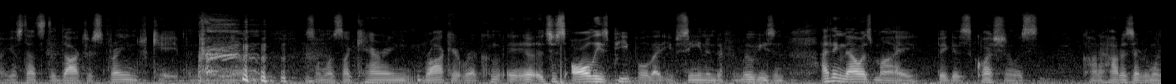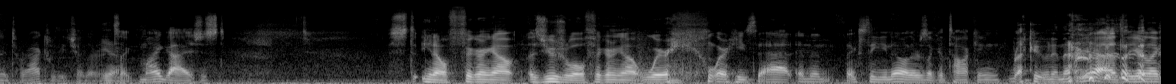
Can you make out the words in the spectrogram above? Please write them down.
I guess that's the Doctor Strange cape, and you know, someone's like carrying Rocket Raccoon. It- It's just all these people that you've seen in different movies, and I think that was my biggest question was kind of how does everyone interact with each other? It's like my guy is just. St- you know, figuring out as usual, figuring out where he, where he's at, and then next thing you know, there's like a talking. Raccoon in there. Yeah, so you're like,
